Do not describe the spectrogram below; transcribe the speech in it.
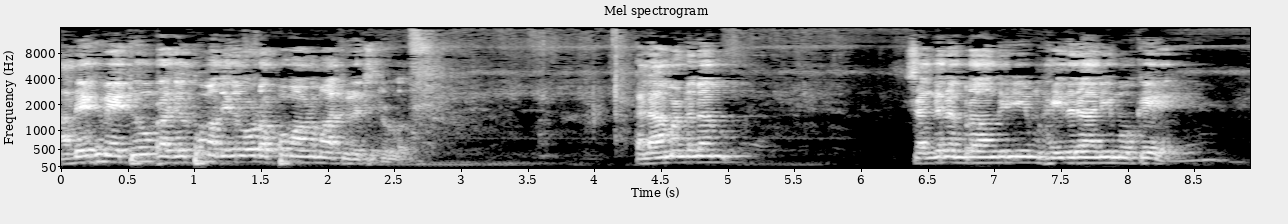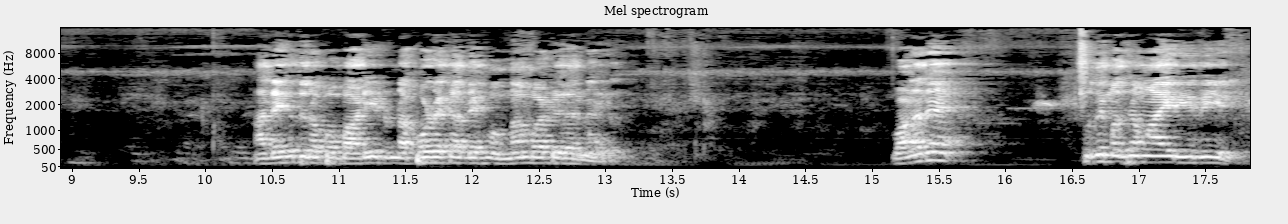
അദ്ദേഹം ഏറ്റവും പ്രഗത്ഭമതികളോടൊപ്പമാണ് മാറ്റിവെച്ചിട്ടുള്ളത്. കലാമണ്ഡലം ശങ്കരമ്രാന്തിരിയും ഹൈദരാലിയും ഒക്കെ അദ്ദേഹത്തിനൊപ്പം പാടിയിട്ടുണ്ട്. അപ്പോഴൊക്കെ അദ്ദേഹം ഒന്നാം പാട്ടുകാരനായിരുന്നു. വളരെ ശ്രുതിമധുരമായ രീതിയിൽ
